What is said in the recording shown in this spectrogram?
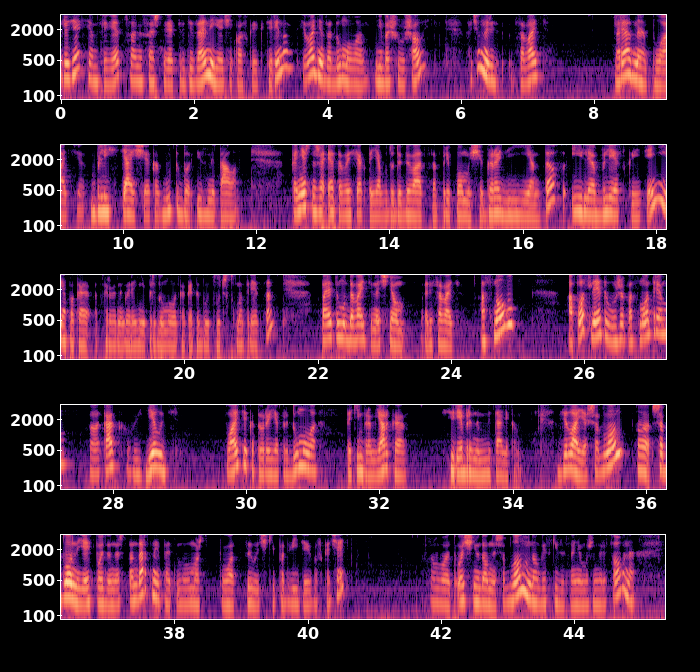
Друзья, всем привет! С вами Fashion Vector Design и я Чайковская Екатерина. Сегодня задумала небольшую шалость. Хочу нарисовать нарядное платье, блестящее, как будто бы из металла. Конечно же, этого эффекта я буду добиваться при помощи градиентов или блеска и тени. Я пока, откровенно говоря, не придумала, как это будет лучше смотреться. Поэтому давайте начнем рисовать основу, а после этого уже посмотрим, а, как сделать платье, которое я придумала таким прям ярко серебряным металликом. Взяла я шаблон. А, шаблоны я использую наши стандартные, поэтому вы можете по ссылочке под видео его скачать. Вот, очень удобный шаблон, много эскизов на нем уже нарисовано,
